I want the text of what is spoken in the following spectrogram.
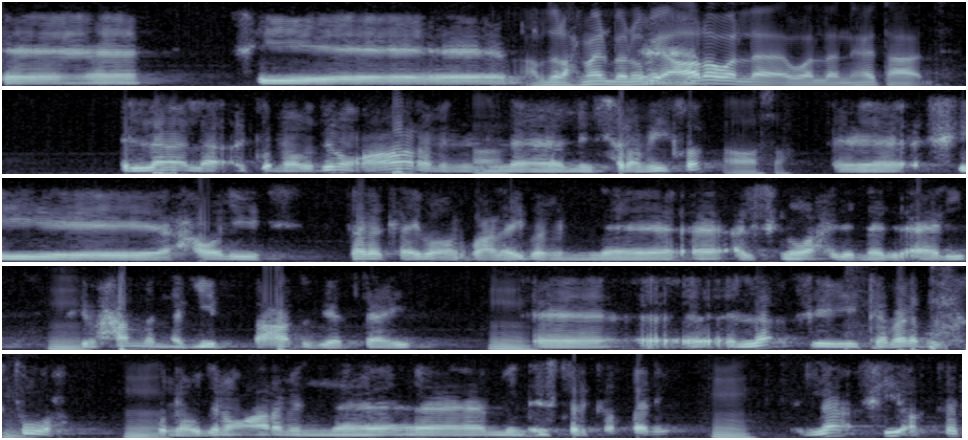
آه، في آه، عبد الرحمن البنوبي إعارة ولا ولا نهاية عقد؟ لا لا كنا واخدينه إعارة من آه. من سيراميكا. آه صح. آه، في حوالي ثلاث لعيبة أو أربع لعيبة من آه، 2001 النادي الأهلي. في محمد نجيب عقده بينتهي. آه، آه، لا في كمال أبو الفتوح. كنا واخدينه اعاره من آه، من إستر كمباني. لا في أكتر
